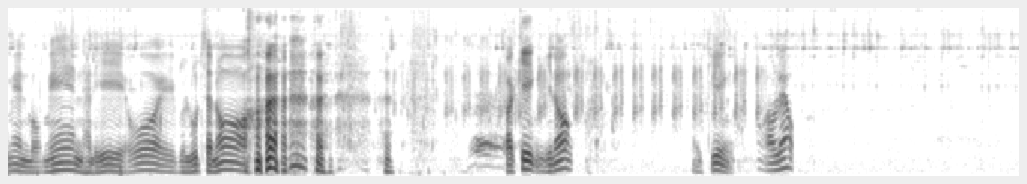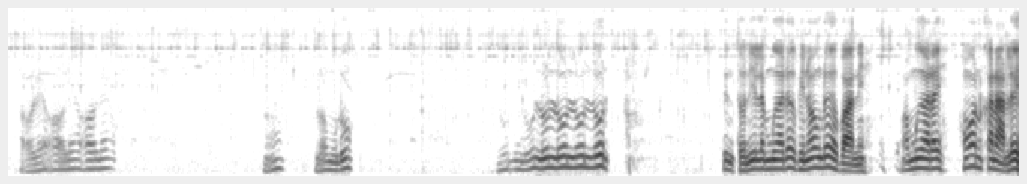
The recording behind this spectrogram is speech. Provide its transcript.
แม่นบ่แม่นฮะดิโอ้ยบรุษซะเนาะปลากิ้งพี่น้องปลากิ้งเอาแล้ว เอาแล้ว เอาแล้ว เอาแล้ว ลองมึงดูลุ้นลุ้นลุ้นลุ้นลุ้นขึ้นตัวนี้ละเมื่อเด้อพี่น้องเด้อบาทนี่มาเมื่อได้ห้อนขนาดเลย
